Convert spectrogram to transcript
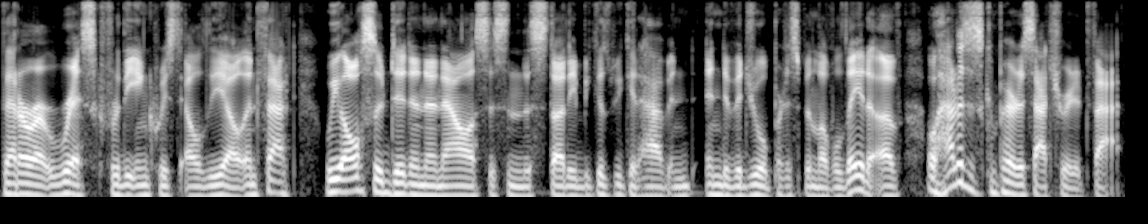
that are at risk for the increased LDL. In fact, we also did an analysis in this study because we could have in individual participant level data of, oh, how does this compare to saturated fat?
